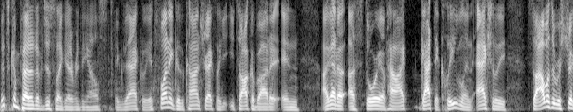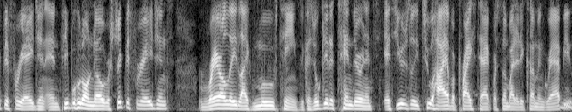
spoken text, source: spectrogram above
it's competitive, just like everything else. Exactly. It's funny because contracts, like you talk about it, and I got a, a story of how I got to Cleveland. Actually, so I was a restricted free agent, and people who don't know, restricted free agents rarely like move teams because you'll get a tender, and it's it's usually too high of a price tag for somebody to come and grab you.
